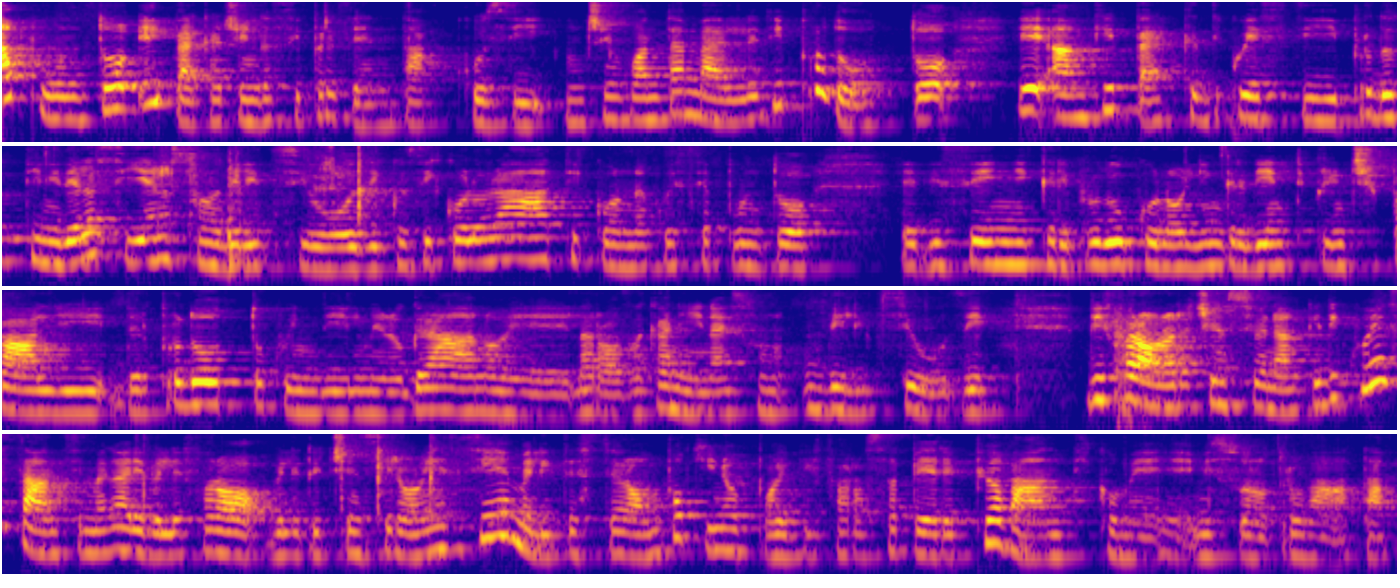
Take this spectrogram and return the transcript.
appunto il packaging si presenta così, un 50 ml di prodotto e anche i pack di questi prodottini della Sien sono deliziosi, così colorati con questi appunto eh, disegni che riproducono gli ingredienti principali del prodotto, quindi il melograno e la rosa canina e sono deliziosi. Vi farò una recensione anche di questa, anzi magari ve le farò, ve le recensirò insieme, li testerò un pochino e poi vi farò sapere più avanti come mi sono trovata.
